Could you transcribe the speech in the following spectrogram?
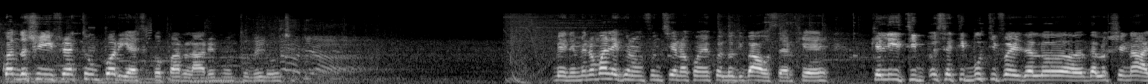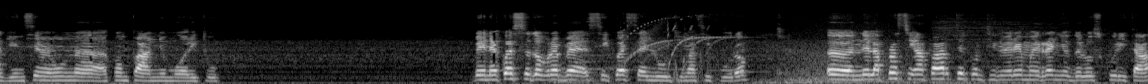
Quando ci rifletto un po' riesco a parlare molto veloce. Bene, meno male che non funziona come quello di Bowser, che che lì ti, se ti butti fuori dallo, dallo, scenario insieme a un uh, compagno muori tu. Bene, questo dovrebbe... sì, questa è l'ultima sicuro. Uh, nella prossima parte continueremo il regno dell'oscurità.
